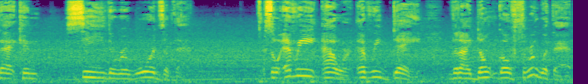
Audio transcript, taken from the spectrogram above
that can see the rewards of that. So, every hour, every day that I don't go through with that,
